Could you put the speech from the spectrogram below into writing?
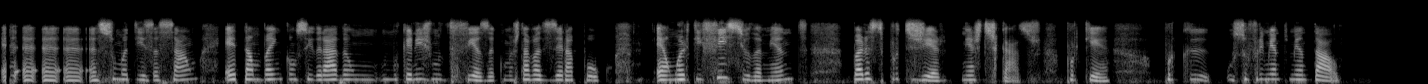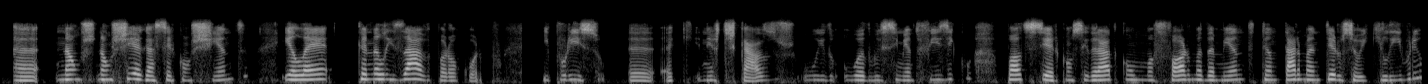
a, a, a, somatização é também considerada um, um, mecanismo de defesa, como eu estava a dizer há pouco. É um artifício da mente para se proteger nestes casos. Porquê? Porque o sofrimento mental uh, não, não chega a ser consciente, ele é canalizado para o corpo. E por isso aqui, nestes casos, o, o, adoecimento físico pode ser considerado como uma forma da mente tentar manter o seu equilíbrio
